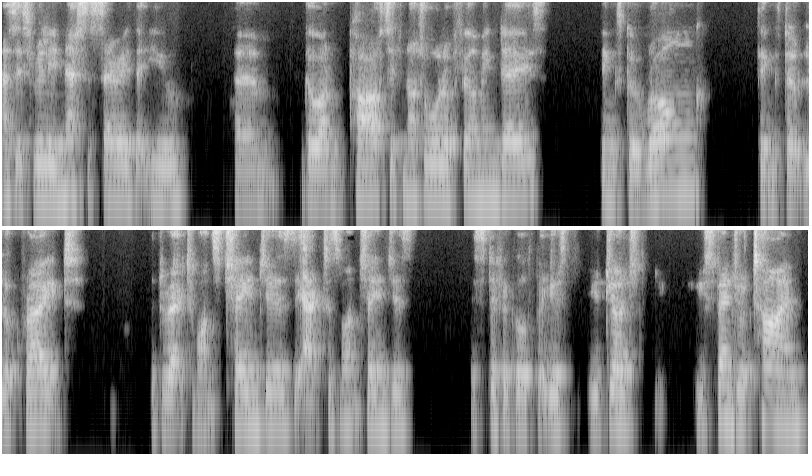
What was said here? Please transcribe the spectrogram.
as it's really necessary that you um, go on part, if not all, of filming days. Things go wrong, things don't look right. The director wants changes, the actors want changes. It's difficult, but you you judge, you spend your time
